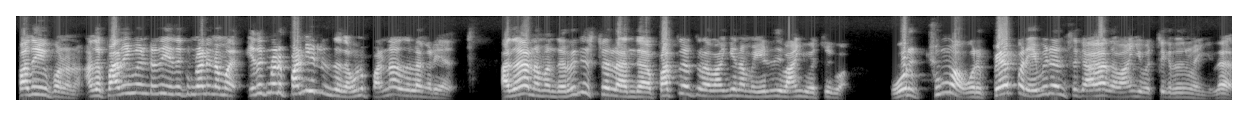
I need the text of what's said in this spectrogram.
பதிவு பண்ணணும். அந்த பதிவுன்றது இதுக்கு முன்னாடி நம்ம இதுக்கு முன்னாடி பண்ணிட்டு இருந்தது. ஒன்றும் பண்ணாததெல்லாம் கிடையாது. அதான் நம்ம அந்த ரிஜிஸ்டர்ல அந்த பத்திரத்துல வாங்கி நம்ம எழுதி வாங்கி வச்சுக்குவோம் ஒரு சும்மா ஒரு பேப்பர் எவிடன்ஸுக்காக அதை வாங்கி வச்சுக்கிறதுன்னு வைங்கல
